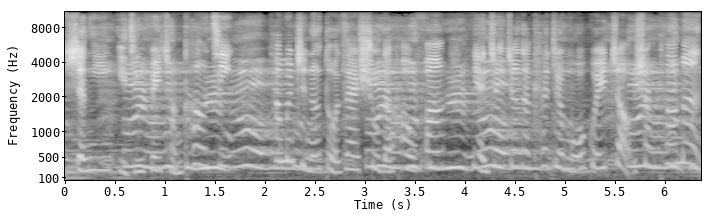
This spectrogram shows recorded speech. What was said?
声音已经非常靠近，他们只能躲在树的后方，眼睁睁地看着魔鬼找上他们。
